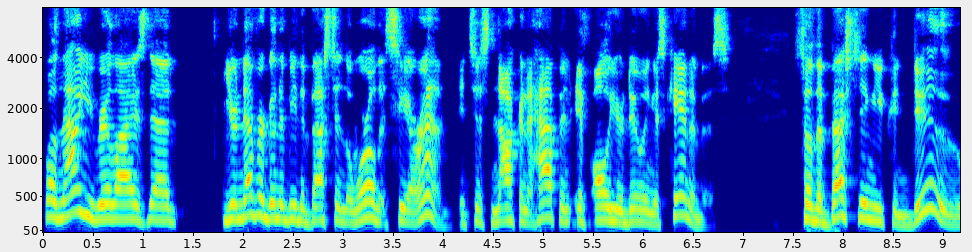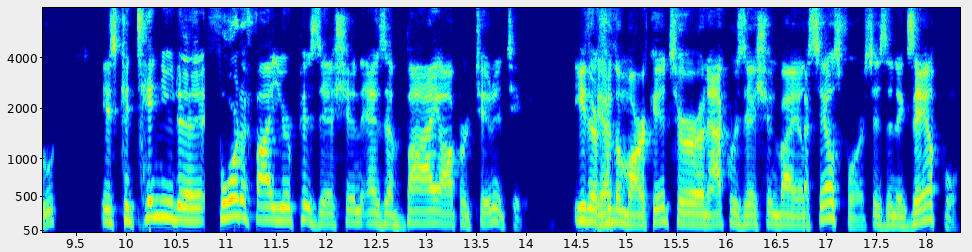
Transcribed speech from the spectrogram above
Well, now you realize that you're never going to be the best in the world at CRM. It's just not going to happen if all you're doing is cannabis. So the best thing you can do is continue to fortify your position as a buy opportunity. either yeah. for the markets or an acquisition by a Salesforce, as an example.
